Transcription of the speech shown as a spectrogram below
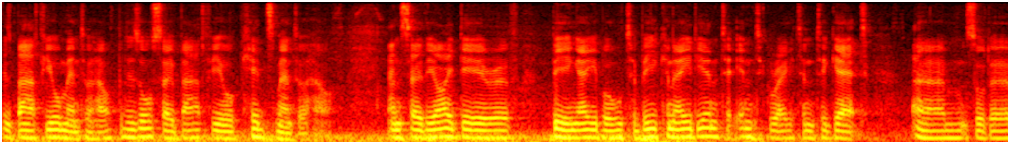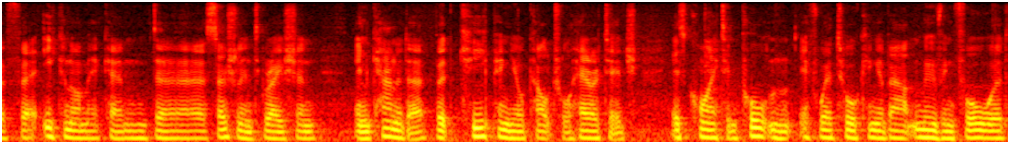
is bad for your mental health, but is also bad for your kids' mental health. And so the idea of being able to be Canadian, to integrate and to get um, sort of uh, economic and uh, social integration in Canada, but keeping your cultural heritage is quite important if we're talking about moving forward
